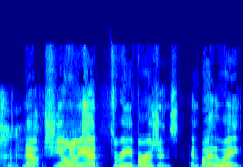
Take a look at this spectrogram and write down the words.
now she only Yes. had three versions, and by the way,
